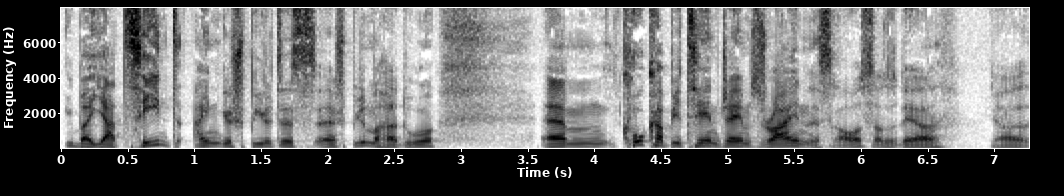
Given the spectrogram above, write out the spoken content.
über Jahrzehnt eingespieltes äh, Spielmacher-Duo. Ähm, Co-Kapitän James Ryan ist raus, also der, ja,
